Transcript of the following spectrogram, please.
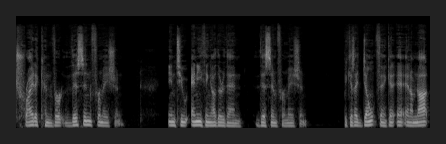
try to convert this information into anything other than this information? Because i don't think and, and i'm not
